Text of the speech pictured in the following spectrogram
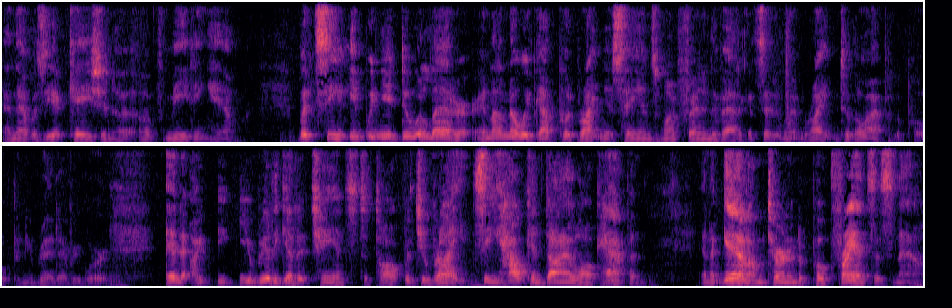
And that was the occasion of, of meeting him. But see, when you do a letter, and I know it got put right in his hands. My friend in the Vatican said it went right into the lap of the Pope, and he read every word. And I, you really get a chance to talk. But you're right. See, how can dialogue happen? And again, I'm turning to Pope Francis now.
